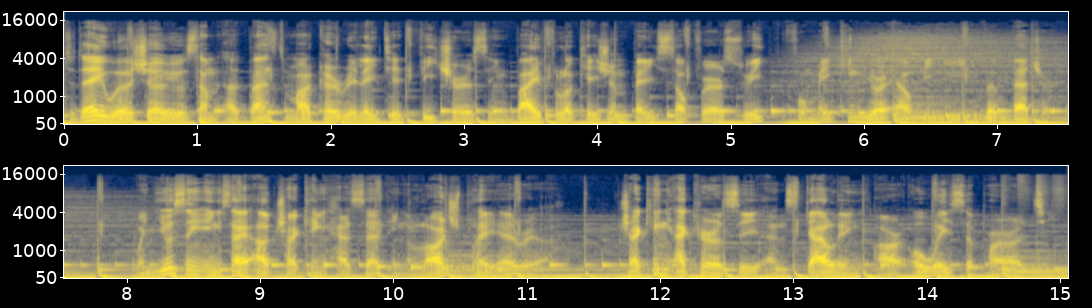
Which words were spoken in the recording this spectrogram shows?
Today we'll show you some advanced marker-related features in Vive location-based software suite for making your LBE even better. When using inside-out tracking headset in a large play area, tracking accuracy and scaling are always a priority.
